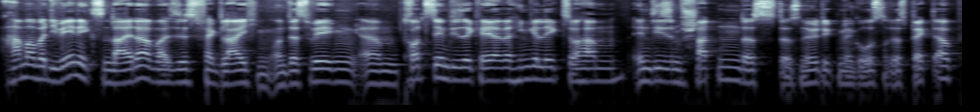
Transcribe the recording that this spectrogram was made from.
Haben aber die wenigsten leider, weil sie es vergleichen. Und deswegen ähm, trotzdem diese Karriere hingelegt zu haben in diesem Schatten, das, das nötigt mir großen Respekt ab.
